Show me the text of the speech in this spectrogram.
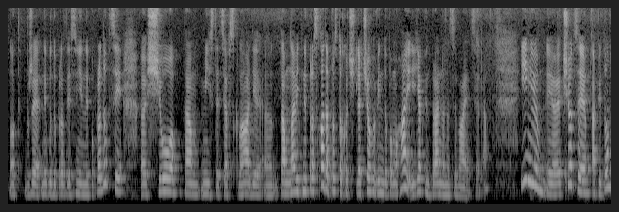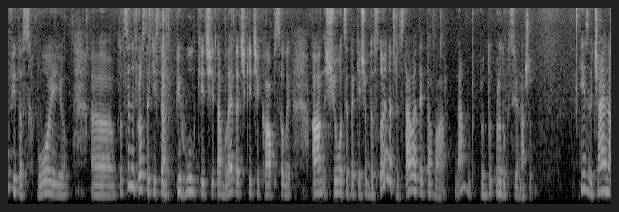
от вже не буду я сьогодні не по продукції, е, що там міститься в складі. Там навіть не про склад, а просто хоч для чого він допомагає і як він правильно називається. Да? І якщо це апітон фіто з хвоєю, то це не просто якісь там пігулки, чи таблеточки, чи капсули. А що це таке, щоб достойно представити товар, да? продукцію нашу. І, звичайно,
